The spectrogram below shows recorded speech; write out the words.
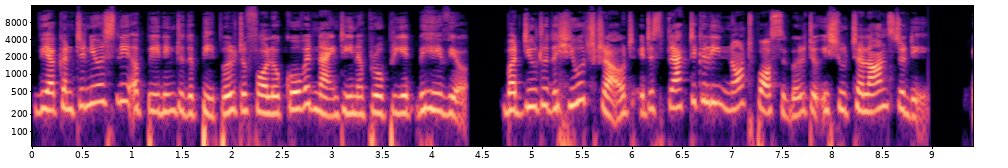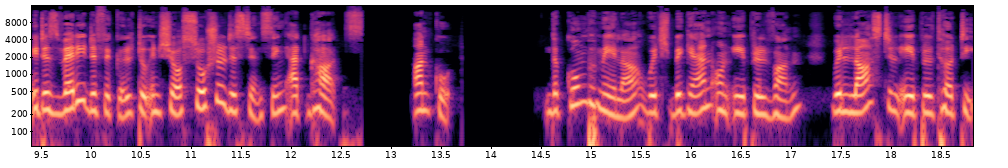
We are continuously appealing to the people to follow COVID 19 appropriate behavior. But due to the huge crowd, it is practically not possible to issue challans today. It is very difficult to ensure social distancing at ghats. Unquote. The Kumbh Mela, which began on April 1, will last till April 30.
